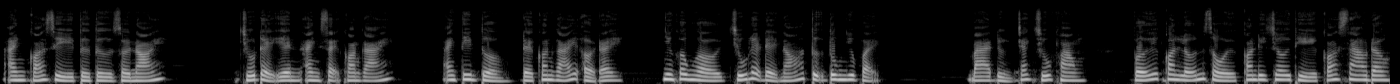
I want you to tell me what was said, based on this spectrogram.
Anh có gì từ từ rồi nói. Chú để yên anh dạy con gái. Anh tin tưởng để con gái ở đây. Nhưng không ngờ chú lại để nó tự tung như vậy. Ba đừng trách chú Phong. Với con lớn rồi con đi chơi thì có sao đâu.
